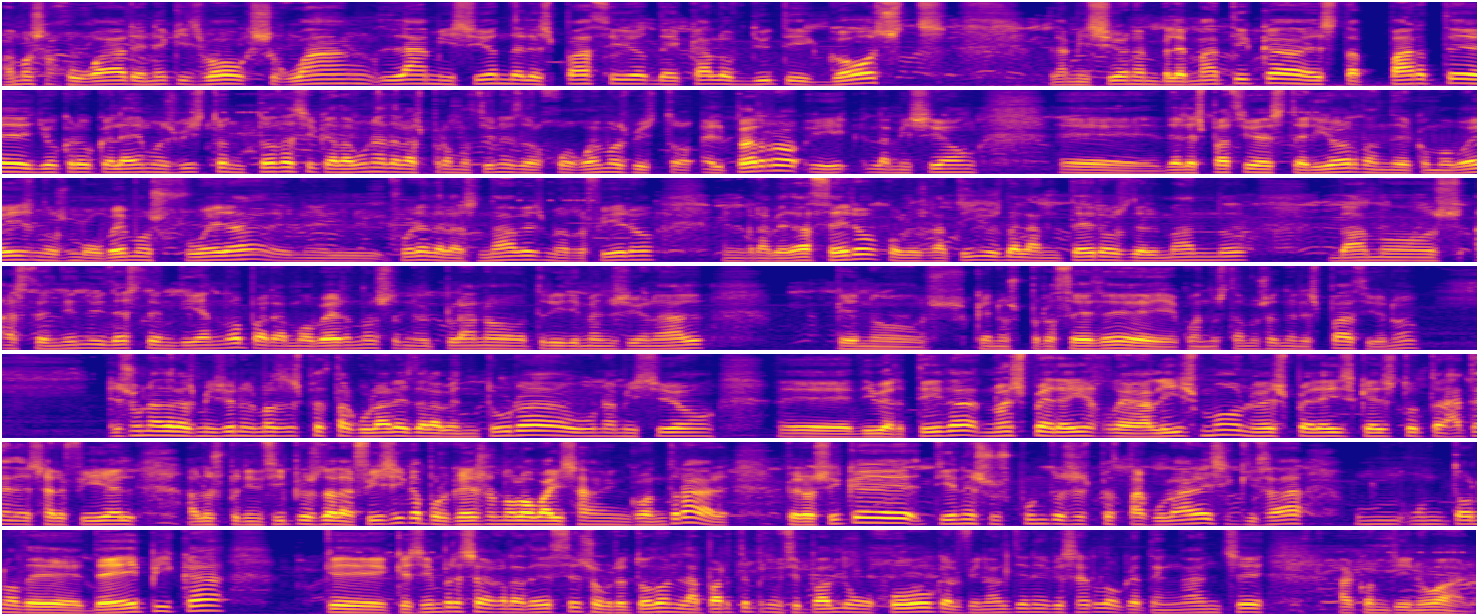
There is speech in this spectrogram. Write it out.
Vamos a jugar en Xbox One la misión del espacio de Call of Duty Ghosts, la misión emblemática. Esta parte yo creo que la hemos visto en todas y cada una de las promociones del juego. Hemos visto el perro y la misión eh, del espacio exterior, donde como veis nos movemos fuera, en el, fuera de las naves, me refiero, en gravedad cero, con los gatillos delanteros del mando. Vamos ascendiendo y descendiendo para movernos en el plano tridimensional que nos, que nos procede cuando estamos en el espacio, ¿no? Es una de las misiones más espectaculares de la aventura, una misión eh, divertida. No esperéis realismo, no esperéis que esto trate de ser fiel a los principios de la física, porque eso no lo vais a encontrar. Pero sí que tiene sus puntos espectaculares y quizá un, tono de, épica que, que, siempre se agradece, sobre todo en la parte principal de un juego que al final tiene que ser lo que te enganche a continuar.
